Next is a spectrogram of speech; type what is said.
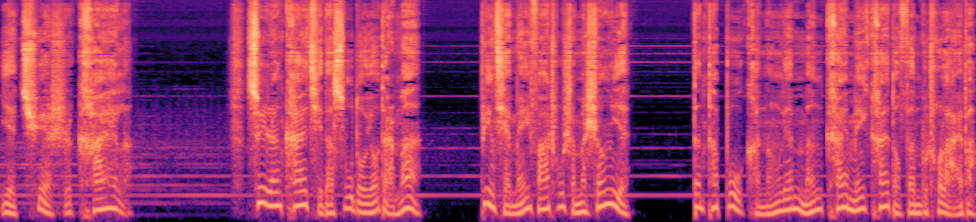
也确实开了，虽然开启的速度有点慢，并且没发出什么声音，但他不可能连门开没开都分不出来吧？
